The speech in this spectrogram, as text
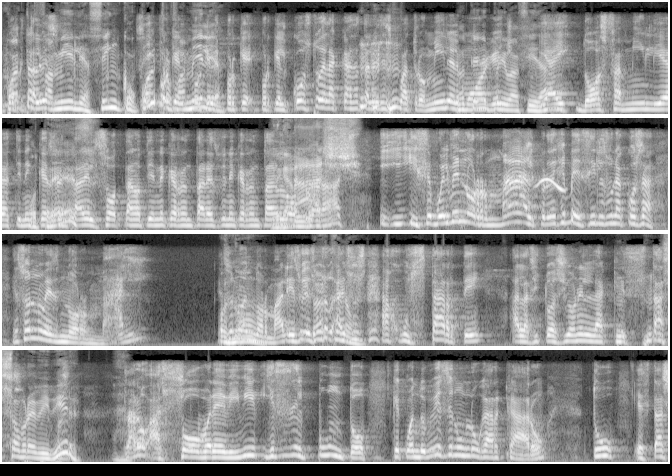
cuántas tal vez- familias? Cinco, Sí, cuatro porque, familias. porque, porque, porque el costo de la casa tal vez es cuatro mil, el No tiene mortgage, privacidad. y hay dos familias, tienen O que tres. rentar el sótano, tienen que rentar eso, tienen que rentar El garage. Y, y- y se vuelve normal, pero déjenme decirles una cosa, eso no es normal. Pues Eso no, no. es normal, eso, eso- Claro que eso no. es ajustarte a la situación en la que estás. sobrevivir. Claro, a sobrevivir. Y ese es el punto, que cuando vives en un lugar caro, tú estás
